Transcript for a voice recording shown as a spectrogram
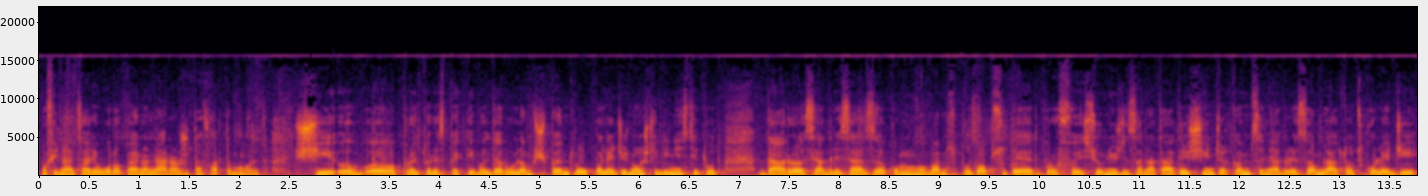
o finanțare europeană ne-ar ajuta foarte mult. Și uh, uh, proiectul respectiv îl derulăm și pentru colegii noștri din institut, dar se adresează, cum v-am spus, la 800 de profesioniști din sănătate și încercăm să ne adresăm la toți colegii,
